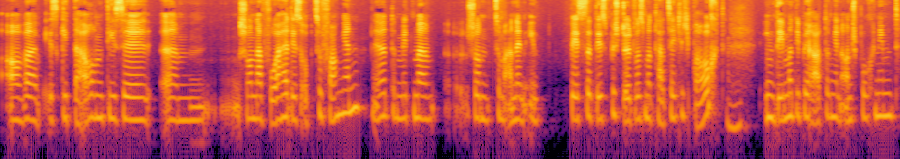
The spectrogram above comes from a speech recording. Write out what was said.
aber es geht darum, diese ähm, schon auch vorher das abzufangen, ja, damit man schon zum einen besser das bestellt, was man tatsächlich braucht, mhm. indem man die Beratung in Anspruch nimmt,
